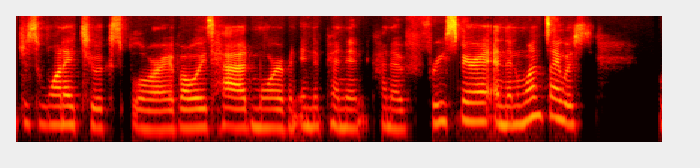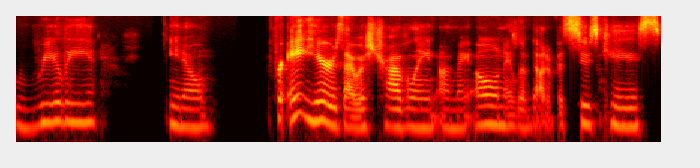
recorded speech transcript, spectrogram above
just wanted to explore. I've always had more of an independent kind of free spirit. And then once I was really, you know, for eight years, I was traveling on my own. I lived out of a suitcase.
